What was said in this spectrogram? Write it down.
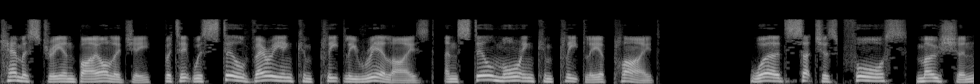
chemistry and biology, but it was still very incompletely realized, and still more incompletely applied. Words such as force, motion,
